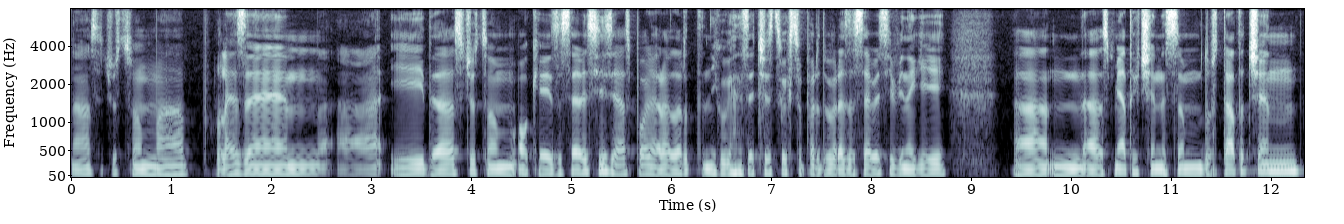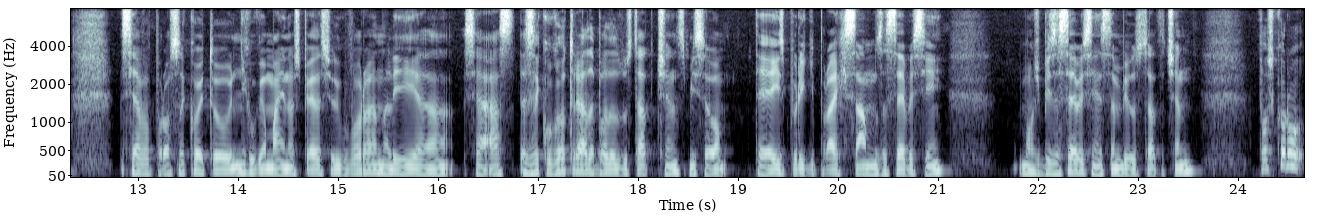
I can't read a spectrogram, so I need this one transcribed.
а, се чувствам а, полезен а, и да се чувствам окей okay за себе си. Сега спойлер алърт, никога не се чувствах супер добре за себе си, винаги а, смятах, че не съм достатъчен. Сега въпроса, който никога май не успя да си отговоря, нали, а, сега аз за кого трябва да бъда достатъчен, в смисъл те избори ги правих сам за себе си, може би за себе си не съм бил достатъчен. По-скоро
